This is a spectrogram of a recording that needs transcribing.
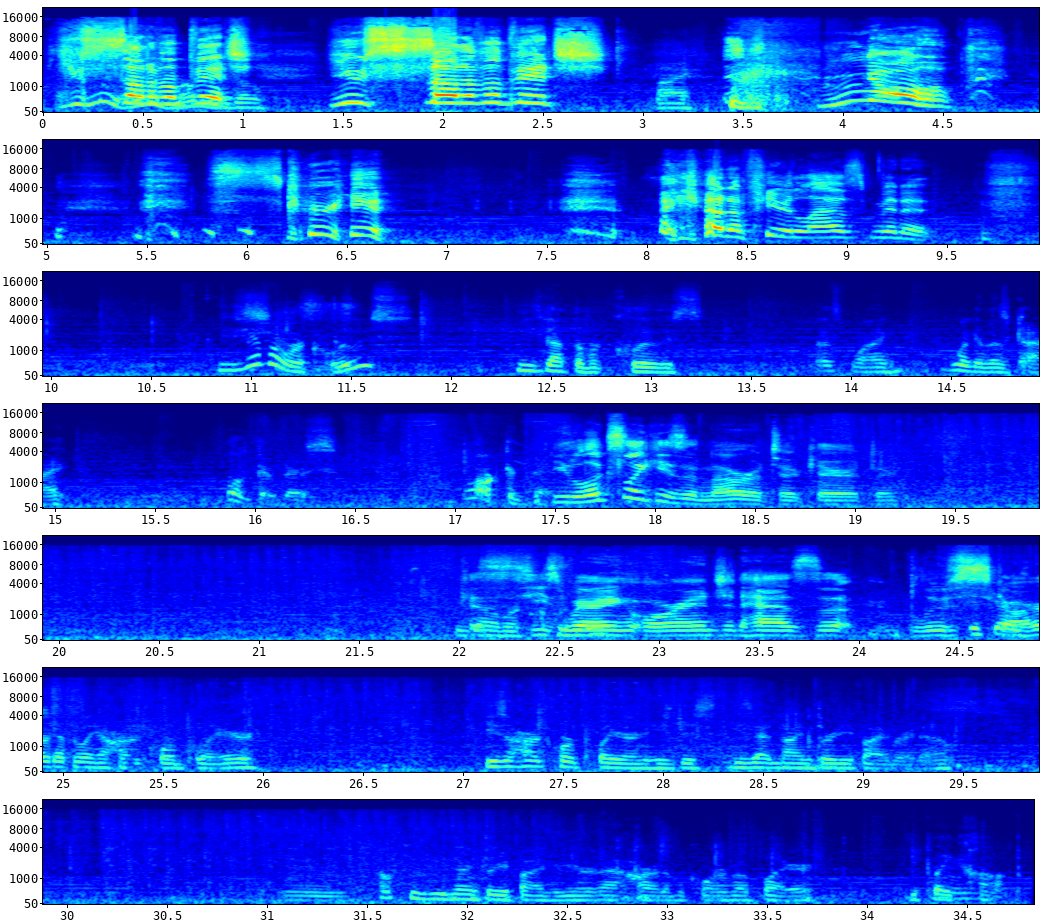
You son of a bitch! You son of a bitch! Bye. No! Screw you! I got up here last minute. Does he have a recluse? He's got the recluse. That's why. Look at this guy. Look at this. Look at this. He looks like he's a Naruto character. He's got a Because he's wearing orange and has the blue This guy's scarf. definitely a hardcore player. He's a hardcore player, and he's just he's at 935 right now. Hmm. How can you be 935 if you're that hard of a core of a player? You play comp.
